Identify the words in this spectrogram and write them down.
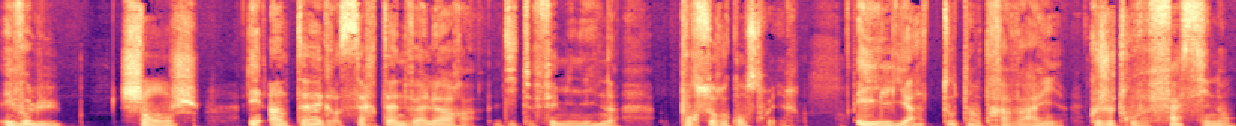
évolue, change et intègre certaines valeurs dites féminines pour se reconstruire. Et il y a tout un travail que je trouve fascinant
